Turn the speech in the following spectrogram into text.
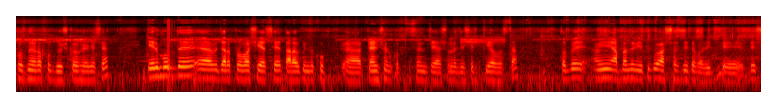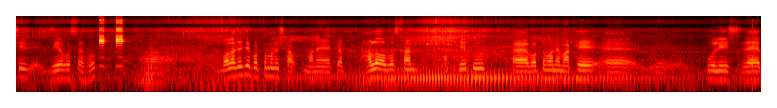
খোঁজ নেওয়াটা খুব দুষ্কর হয়ে গেছে। এর মধ্যে যারা প্রবাসী আছে, তারাও কিন্তু খুব টেনশন করতেছেন যে আসলে দেশের কী অবস্থা। তবে আমি আপনাদের এটুকু আশ্বাস দিতে পারি যে দেশের যে অবস্থা হোক বলা যায় যে বর্তমানে মানে একটা ভালো অবস্থান। যেহেতু বর্তমানে মাঠে পুলিশ, র্যাব,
